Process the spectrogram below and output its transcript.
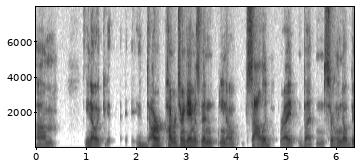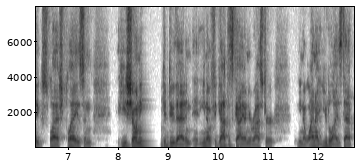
Um, you know, our punt return game has been you know solid, right? But certainly no big splash plays, and he's shown he could do that. And, and you know, if you got this guy on your roster, you know, why not utilize that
